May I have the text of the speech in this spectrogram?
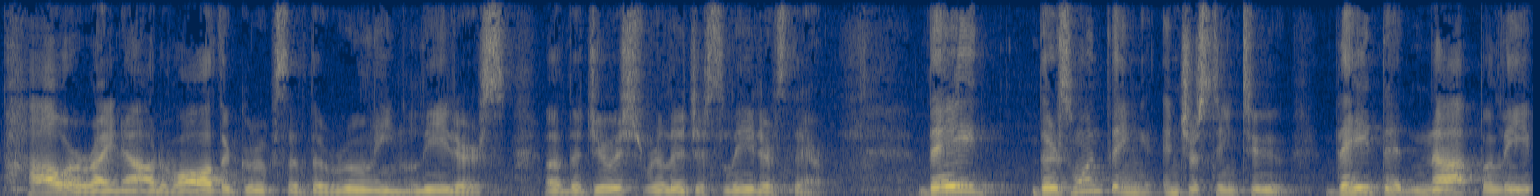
power right now out of all the groups of the ruling leaders, of the Jewish religious leaders there. They, there's one thing interesting too. They did not believe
